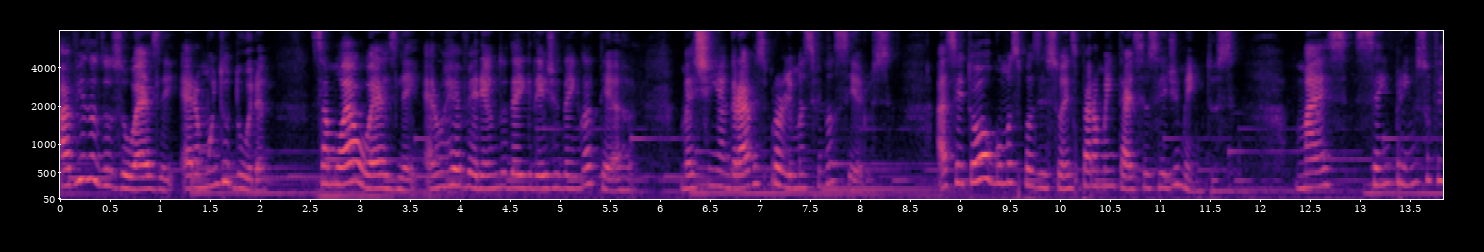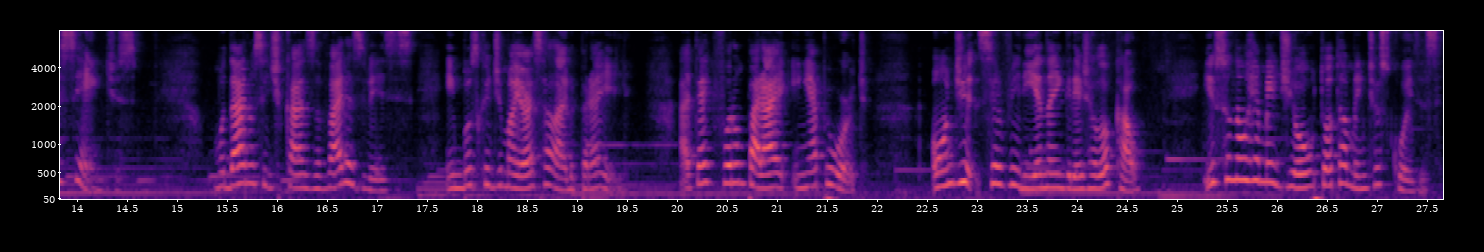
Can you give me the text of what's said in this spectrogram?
A vida dos Wesley era muito dura. Samuel Wesley era um reverendo da Igreja da Inglaterra, mas tinha graves problemas financeiros. Aceitou algumas posições para aumentar seus rendimentos, mas sempre insuficientes. Mudaram-se de casa várias vezes em busca de maior salário para ele, até que foram parar em Appleworth, onde serviria na igreja local. Isso não remediou totalmente as coisas,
